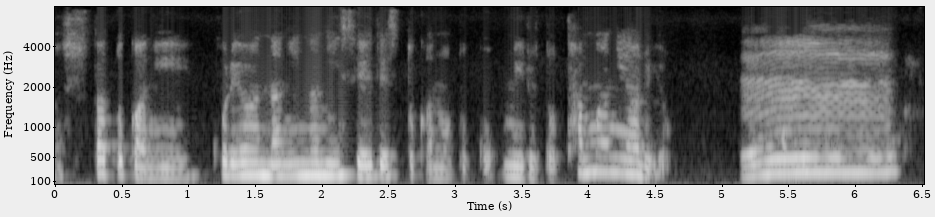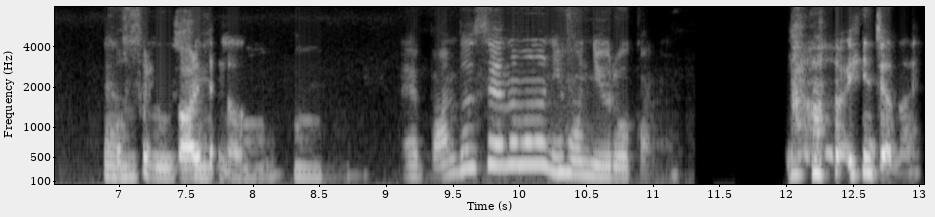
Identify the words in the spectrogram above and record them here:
あ下とかに、これは何々製ですとかのとこ見るとたまにあるよ。うーん。こっそり使われてんだうん。えバンブー製のもの日本に売ろうかな？いいんじゃない？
